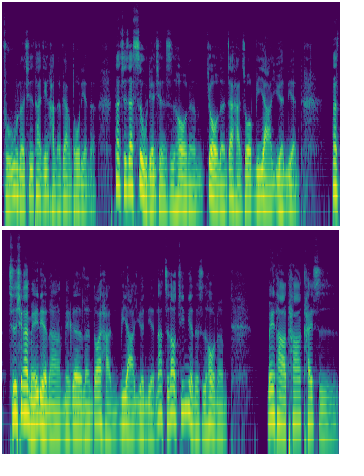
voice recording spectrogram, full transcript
服务呢，其实它已经喊了非常多年了。那其实，在四五年前的时候呢，就有人在喊说 VR 元年。那其实现在每一年呢，每个人都在喊 VR 元年。那直到今年的时候呢，Meta 它开始。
